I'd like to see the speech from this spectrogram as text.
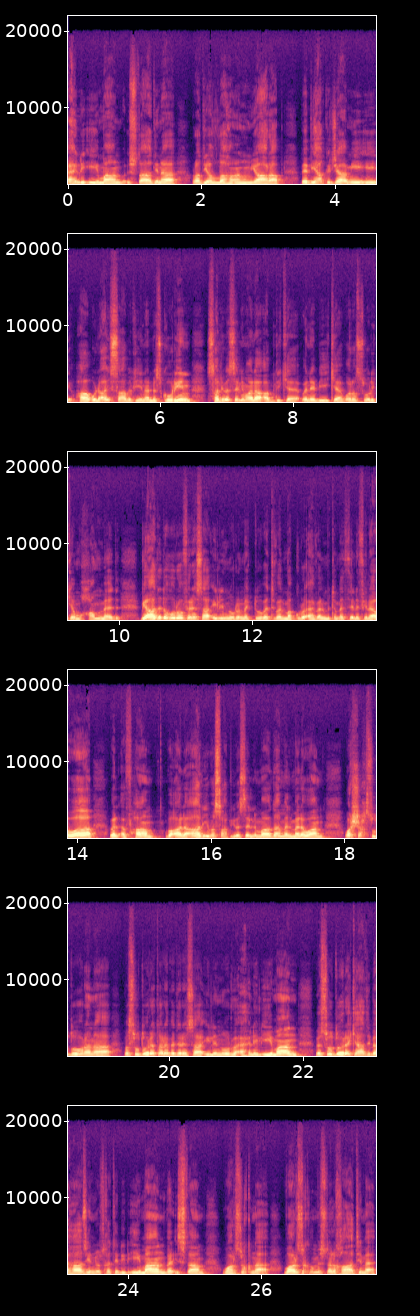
ehli iman üstadina radıyallahu anhum ya Rab. Ve bihakkı camii haulay sabikine meskurin. Salli ve sellim ala abdike ve nebike ve rasulike Muhammed. Bi adede hurufi resailin nurun mektubeti vel makru'e vel mütemethile fil heva vel efham. Ve ala ali ve sahbi ve sellim madam el melevan ve şah sudurana ve sudure talebete resailin nur ve ehlil iman. Ve sudure katibi hazin nushati lil iman vel islam. Varzukna varzukhum husnel hatime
